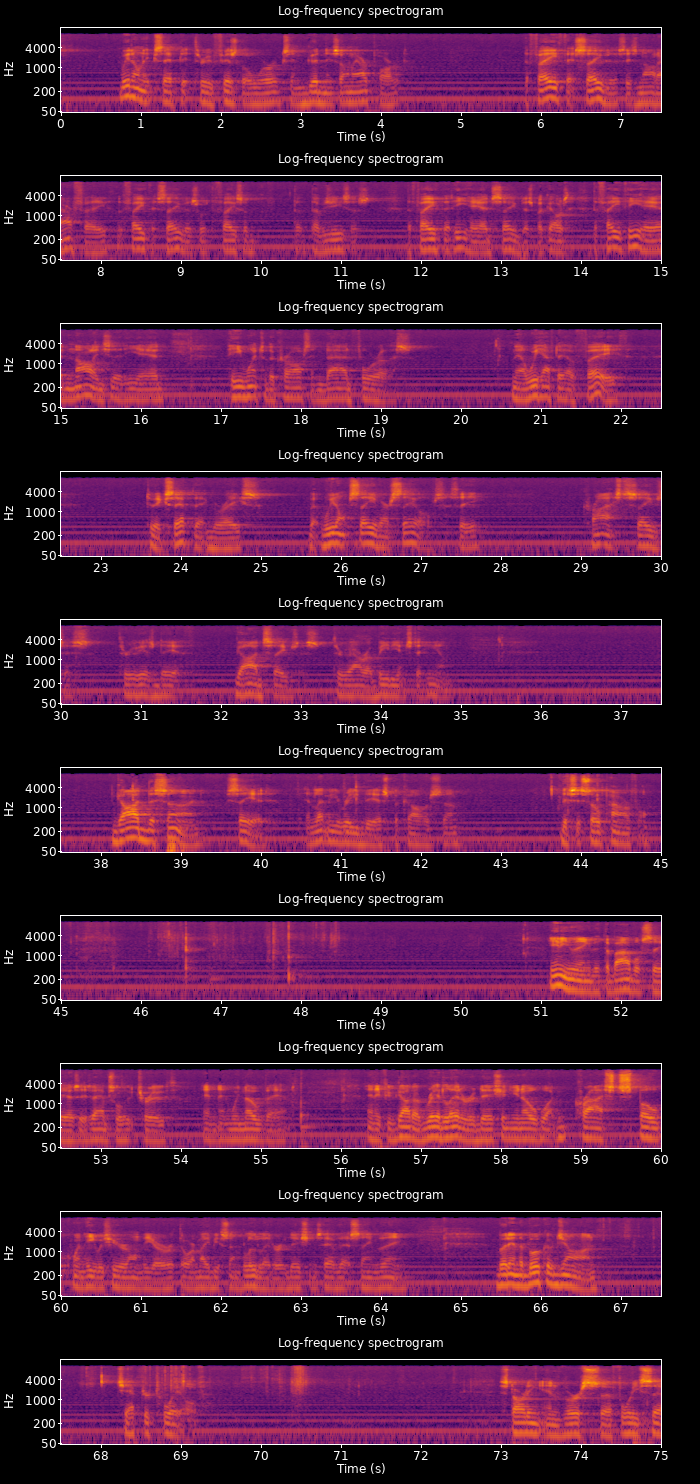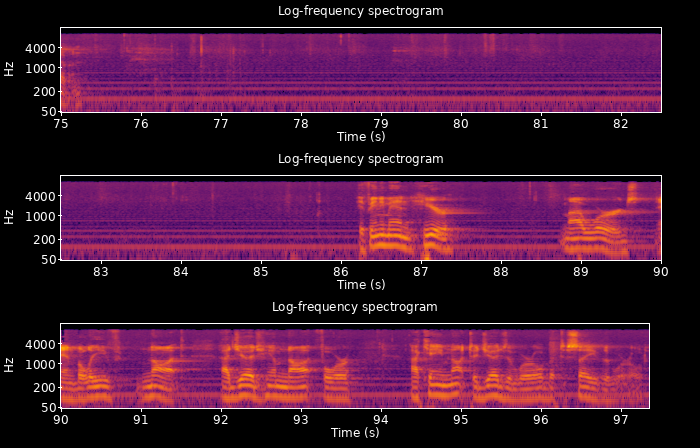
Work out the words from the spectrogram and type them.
we don't accept it through physical works and goodness on our part. The faith that saves us is not our faith. The faith that saved us was the faith of, of Jesus. The faith that he had saved us because the faith he had, knowledge that he had, he went to the cross and died for us. Now we have to have faith to accept that grace, but we don't save ourselves, see? Christ saves us through his death. God saves us through our obedience to him. God the Son said, and let me read this because um, this is so powerful. anything that the Bible says is absolute truth, and, and we know that. And if you've got a red letter edition, you know what Christ spoke when he was here on the earth, or maybe some blue letter editions have that same thing. But in the book of John, chapter 12, starting in verse uh, 47. If any man hear my words and believe not, I judge him not, for I came not to judge the world, but to save the world.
